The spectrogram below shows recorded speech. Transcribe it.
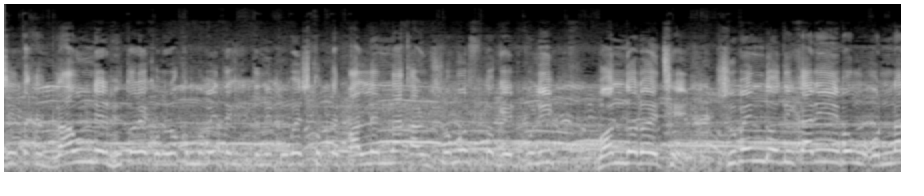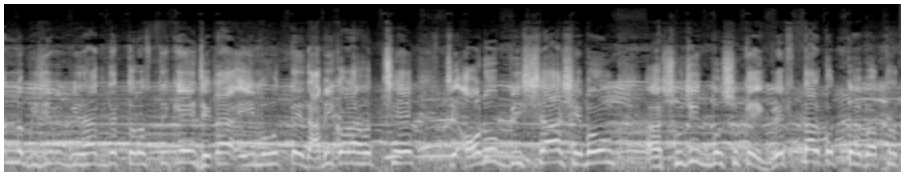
যে তাকে গ্রাউন্ডের ভেতরে কোনো রকমভাবে তিনি- প্রবেশ করতে পারলেন না, কারণ সমস্ত গেটগুলি বন্ধ রয়েছে। শুভেন্দু অধিকারী এবং অন্যান্য বিজেপি বিধায়কদের তরফ থেকে যেটা এই মুহূর্তে দাবি করা হচ্ছে যে অরূপ বিশ্বাস এবং সুজিত বসুকে গ্রেফতার করতে হবে, অর্থাৎ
